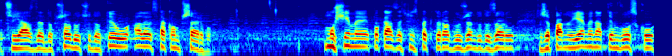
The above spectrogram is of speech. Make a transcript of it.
e, czy jazdę do przodu, czy do tyłu, ale z taką przerwą. Musimy pokazać inspektorowi Urzędu Dozoru, że panujemy na tym wózku.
